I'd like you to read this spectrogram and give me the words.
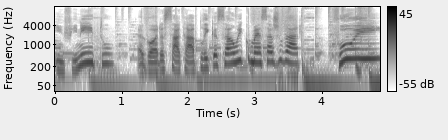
infinito, Agora saca a aplicação e começa a jogar. Fui!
